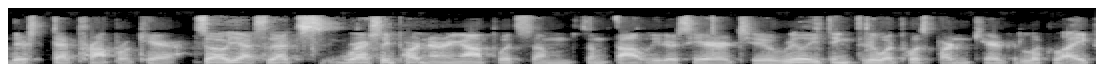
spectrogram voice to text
there's that proper care. So yeah, so that's we're actually partnering up with some some thought leaders here to really think through what postpartum care could look like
